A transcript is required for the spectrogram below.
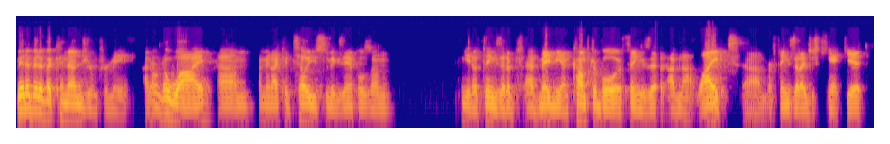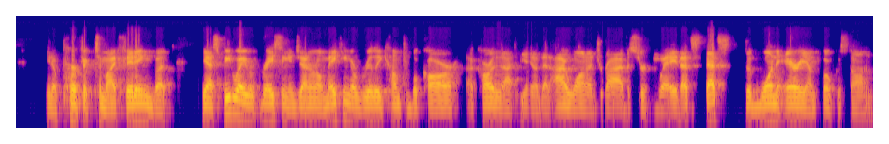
been a bit of a conundrum for me. I don't know why. Um, I mean, I could tell you some examples on you know things that have, have made me uncomfortable or things that I've not liked um, or things that I just can't get you know perfect to my fitting, but yeah, speedway racing in general, making a really comfortable car, a car that I, you know that I want to drive a certain way. That's that's the one area I'm focused on.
